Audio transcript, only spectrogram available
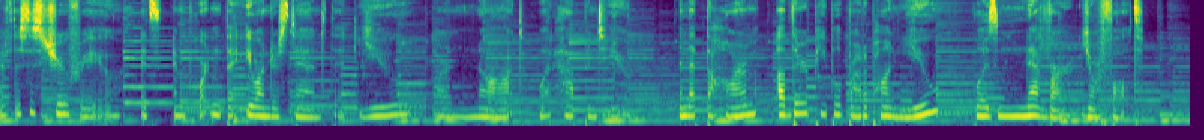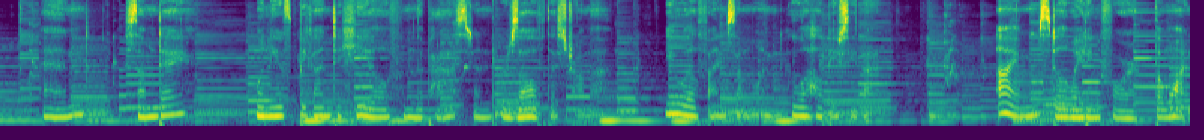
if this is true for you, it's important that you understand that you are not what happened to you and that the harm other people brought upon you was never your fault. And someday, when you've begun to heal from the past and resolve this trauma, you will find someone who will help you see that. I'm still waiting for the one.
